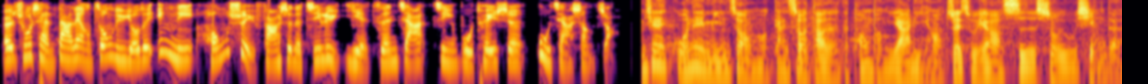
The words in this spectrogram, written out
而出产大量棕旅游的印尼洪水发生的几率也增加，进一步推升物价上涨。我们现在国内民众哦感受到的这个通膨压力哈，最主要是输入型的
